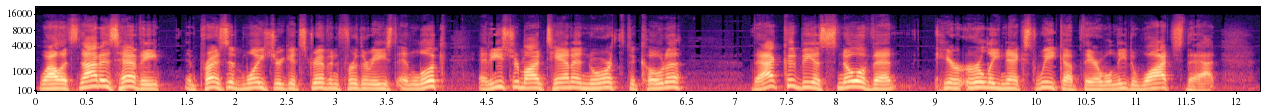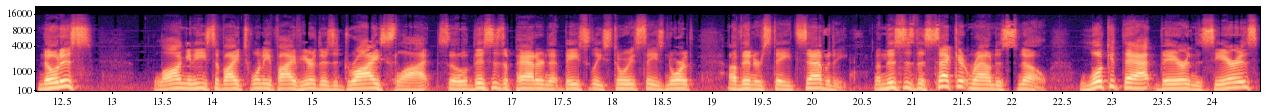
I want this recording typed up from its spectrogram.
while it's not as heavy, impressive moisture gets driven further east. And look at eastern Montana and North Dakota. That could be a snow event here early next week up there. We'll need to watch that. Notice Long and east of I-25 here, there's a dry slot. So this is a pattern that basically stays north of Interstate 70. And this is the second round of snow. Look at that there in the Sierras,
